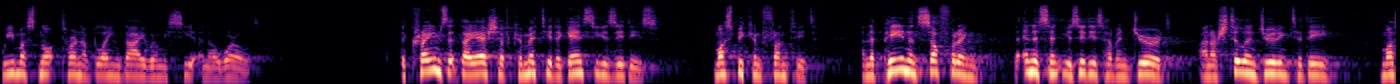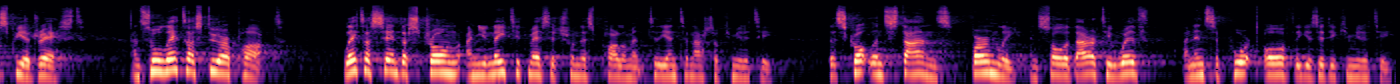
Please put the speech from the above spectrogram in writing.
we must not turn a blind eye when we see it in our world. The crimes that Daesh have committed against the Yazidis must be confronted, and the pain and suffering the innocent Yazidis have endured and are still enduring today must be addressed. And so let us do our part. Let us send a strong and united message from this Parliament to the international community that Scotland stands firmly in solidarity with and in support of the Yazidi community.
